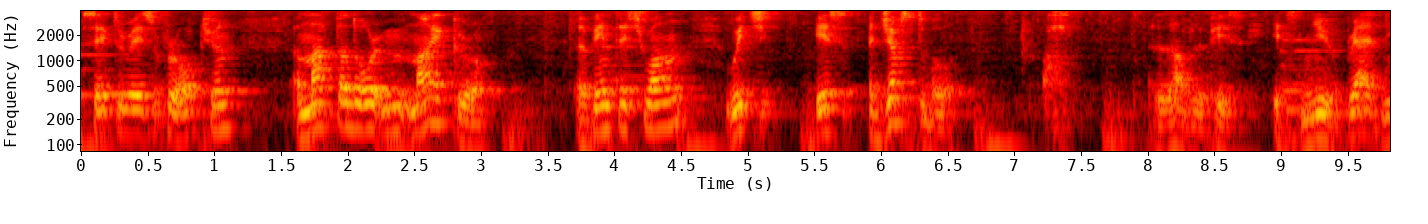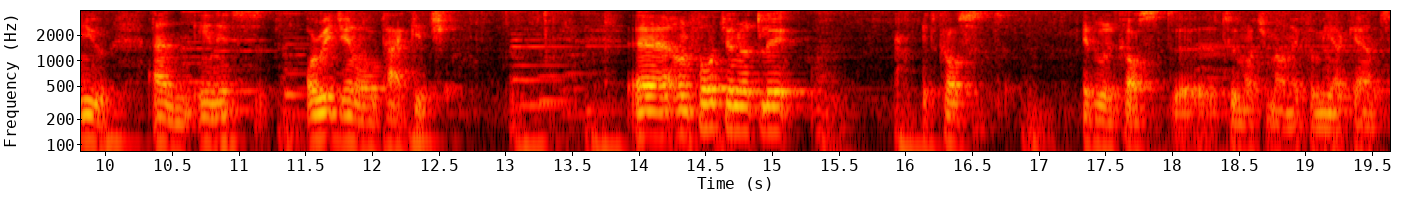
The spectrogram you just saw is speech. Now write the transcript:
safety razor for auction, a Matador Micro, a vintage one, which is adjustable. Oh, a lovely piece. It's new, brand new, and in its original package. Uh, unfortunately, it cost it will cost uh, too much money for me. I can't,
